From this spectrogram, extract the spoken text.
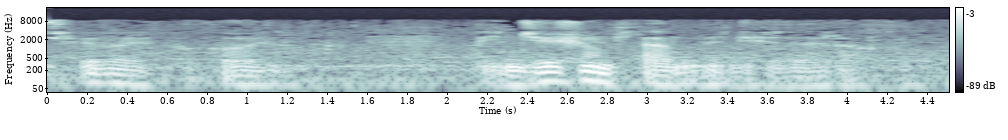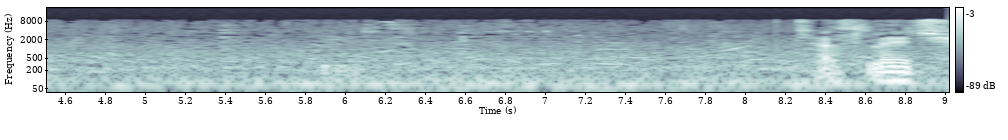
Siłę pokoju. 50 lat będzie za rok. Czas leci.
